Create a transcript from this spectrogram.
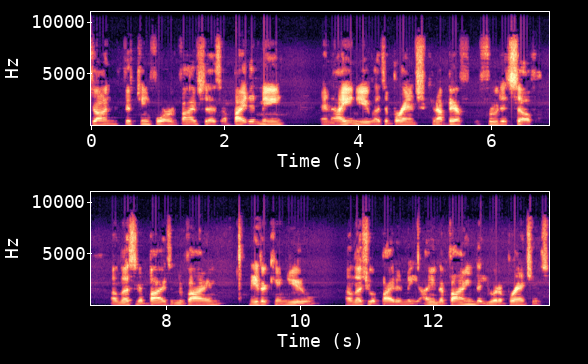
John 15, 4 and 5 says, Abide in me, and I in you, as a branch cannot bear fruit itself unless it abides in the vine, neither can you unless you abide in me. I am the vine, that you are the branches.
